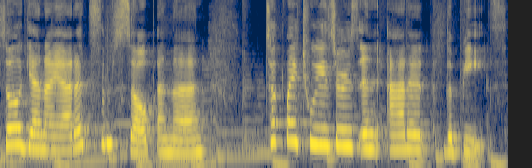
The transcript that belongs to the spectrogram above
So again, I added some soap and then took my tweezers and added the beads.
